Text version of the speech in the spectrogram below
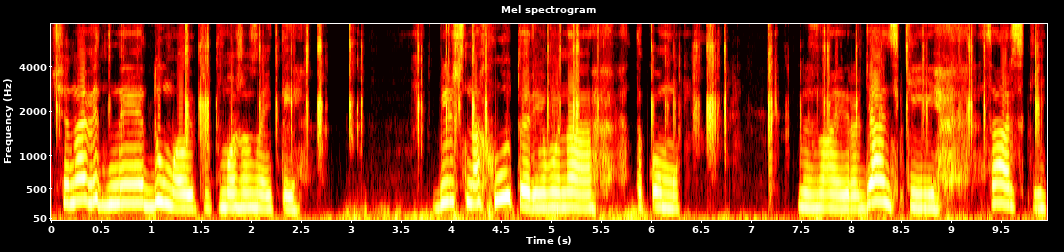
що навіть не думали тут можна знайти. Більш на хуторі, ми на такому, не знаю, радянський, царський.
